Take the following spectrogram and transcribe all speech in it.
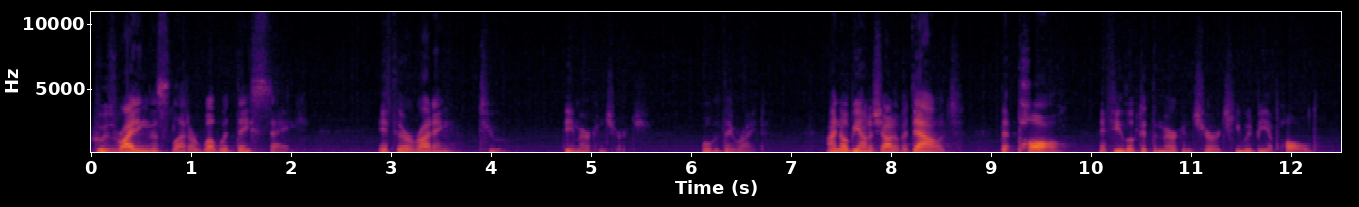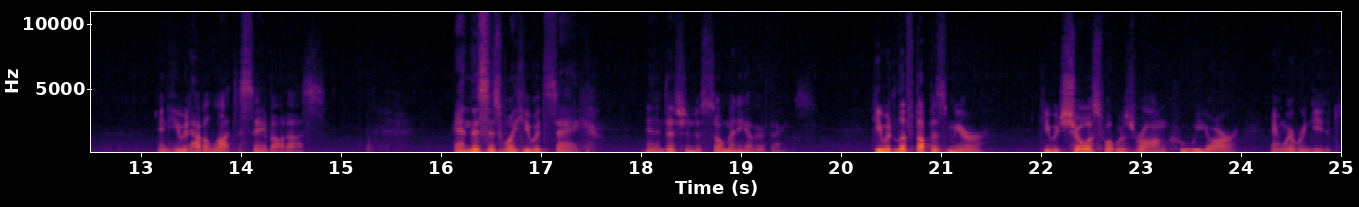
who is writing this letter, what would they say if they're writing to the American church? What would they write? I know beyond a shadow of a doubt that Paul if he looked at the American church, he would be appalled and he would have a lot to say about us. And this is what he would say, in addition to so many other things. He would lift up his mirror, he would show us what was wrong, who we are, and where we needed to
